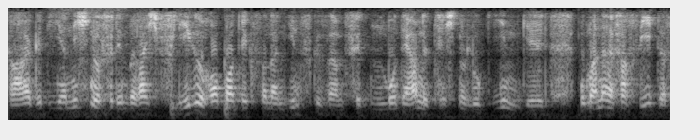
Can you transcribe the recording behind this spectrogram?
Frage, die ja nicht nur für den Bereich Pflegerobotik, sondern insgesamt für moderne Technologien gilt, wo man einfach sieht, dass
